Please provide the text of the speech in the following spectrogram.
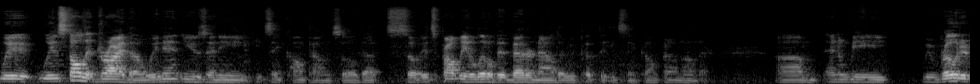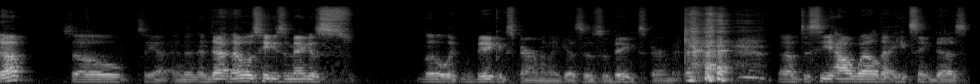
we, we installed it dry though. We didn't use any heatsink compound, so that's so it's probably a little bit better now that we put the heatsink compound on there. Um, and we we wrote it up. So so yeah, and then and that that was Hades Omega's little like, big experiment. I guess it was a big experiment um, to see how well that heatsink does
